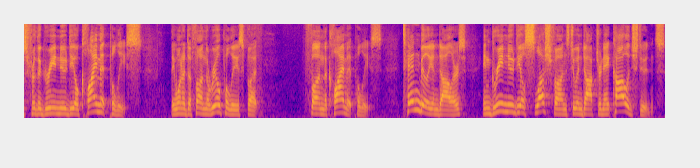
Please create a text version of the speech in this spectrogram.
for the Green New Deal climate police. They wanted to fund the real police, but fund the climate police. $10 billion in Green New Deal slush funds to indoctrinate college students.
